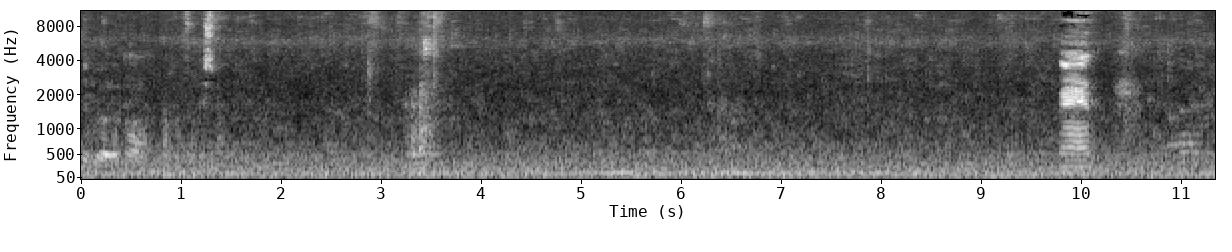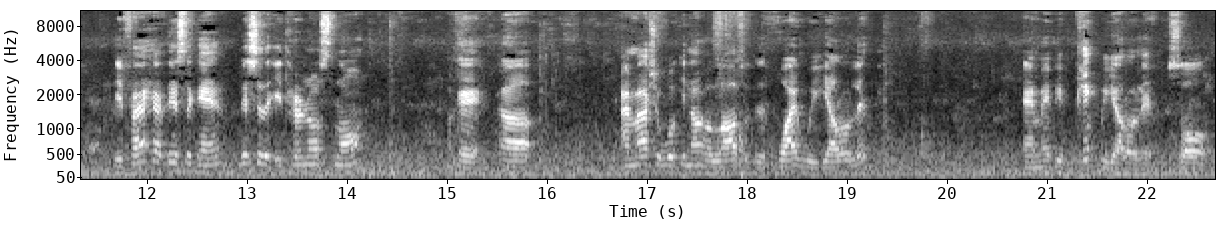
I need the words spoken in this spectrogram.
give a uh, number for this one? And if I have this again, this is the eternal snow. Okay, uh, I'm actually working on a lot of the white with yellow lip and maybe pink with yellow lip. So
